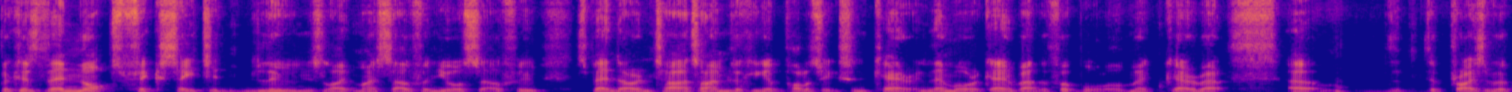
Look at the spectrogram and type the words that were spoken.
because they're not fixated loons like myself and yourself who spend our entire time looking at politics and caring. They're more caring about the football or care about uh, the, the, price of a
